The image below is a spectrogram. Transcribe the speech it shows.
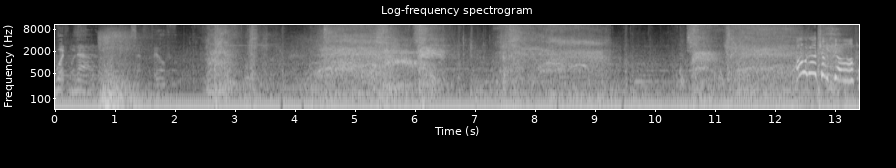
what? What now? Piece of filth. Oh my god, chopped it off!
